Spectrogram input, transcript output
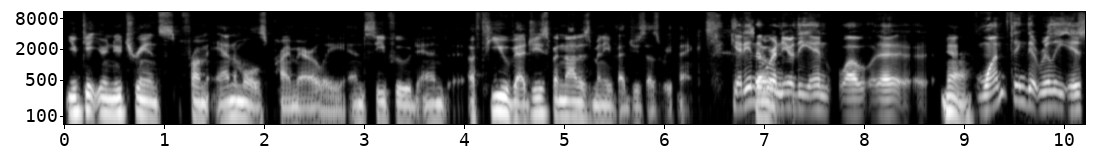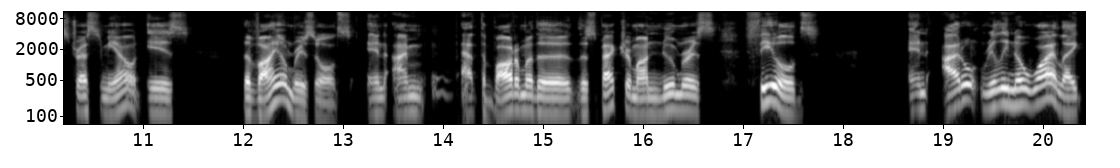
You get your nutrients from animals primarily and seafood and a few veggies, but not as many veggies as we think. Getting so, nowhere near the end. Well, uh, yeah. One thing that really is stressing me out is the Viome results, and I'm at the bottom of the the spectrum on numerous fields, and I don't really know why. Like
